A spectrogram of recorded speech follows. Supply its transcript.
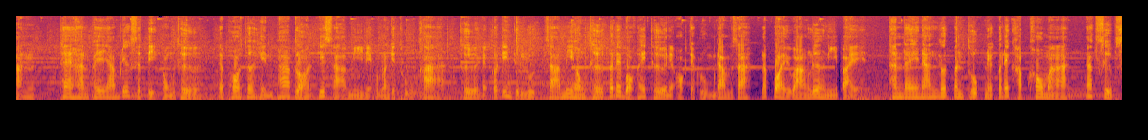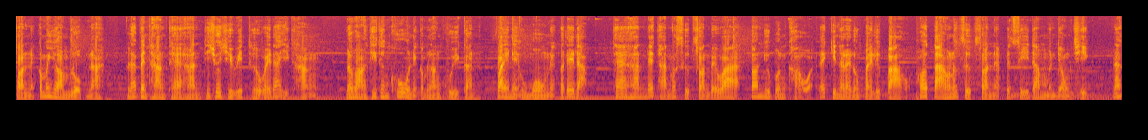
หัน แทหันพยายามเรียกสติของเธอ แต่พอเธอเห็นภาพหลอนที่สามีเนี่ยกำลังจะถูกฆ่า เธอเนี่ยก็ดิ้นจนหลุด สามีของเธอก็ได้บอกให้เธอเนี่ยออกจากหลุมดำซะ และปล่อยวางเรื่องนี้ไป ทันใดนั้นรถบรรทุกเนี่ยก็ได้ขับเข้ามา นักสืบซอนเนี่ยก็ไม่ยอมหลบนะ และเป็นทางแทหันที่ช่วยชีวิตเธอไว้ได้อีกครั้ง ระหว่างที่ทั้งคู่เนี่ยกำลังคุยกัน ไฟในอุโมงค์เนี่ยก็ได้ดับ แทฮันได้ถามนักสืบซอนไปว่า ตอนอยู่บนเขาอะได้กินอะไรลงไปหรือเปล่า เพราะตาของนักสืบซอนเนี่ยเป็นสีดำเหมือนยองชิก นัก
